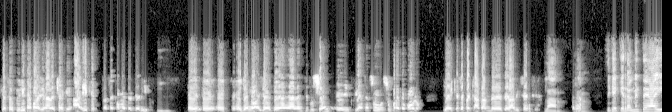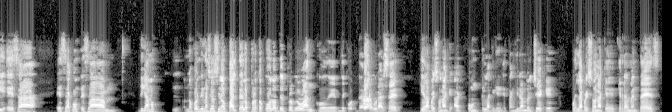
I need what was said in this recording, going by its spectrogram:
que se utiliza para llenar el cheque. Ahí es que se comete el delito. Este, este, ellos no, ellos llegan a la institución y hacen su, su protocolo y ahí que se percatan de, de la licencia. Claro, claro. Así que, que realmente hay esa, esa, esa, digamos, no coordinación, sino parte de los protocolos del propio banco de, de, asegurarse que la persona que, con la que están girando el cheque, pues la persona que, que realmente es.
